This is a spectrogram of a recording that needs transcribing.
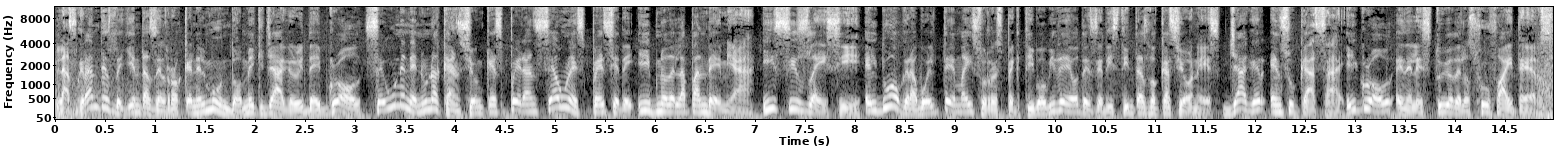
Las grandes leyendas del rock en el mundo, Mick Jagger y Dave Grohl, se unen en una canción que esperan sea una especie de himno de la pandemia. Easy Lazy. El dúo grabó el tema y su respectivo video desde distintas locaciones. Jagger en su casa y Grohl en el estudio de los Foo Fighters.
